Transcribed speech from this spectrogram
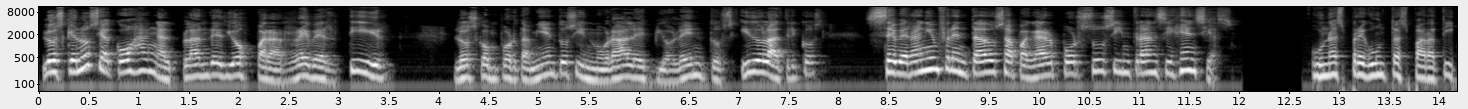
Los que no se acojan al plan de Dios para revertir los comportamientos inmorales, violentos, idolátricos, se verán enfrentados a pagar por sus intransigencias unas preguntas para ti.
